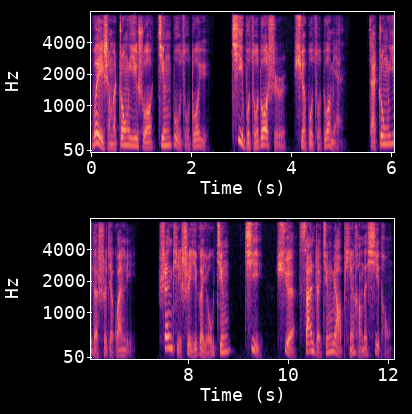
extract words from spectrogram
为什么中医说精不足多欲，气不足多食，血不足多眠？在中医的世界观里，身体是一个由精、气、血三者精妙平衡的系统。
